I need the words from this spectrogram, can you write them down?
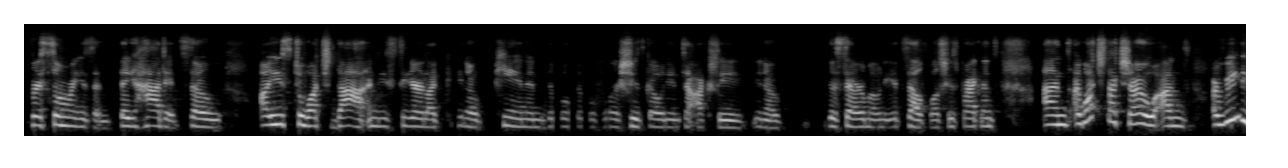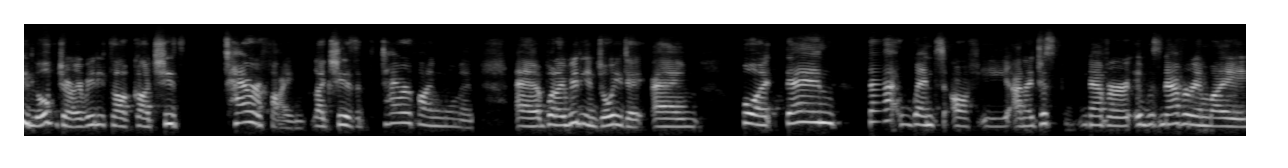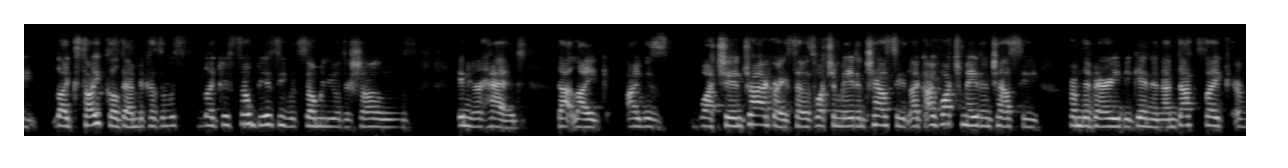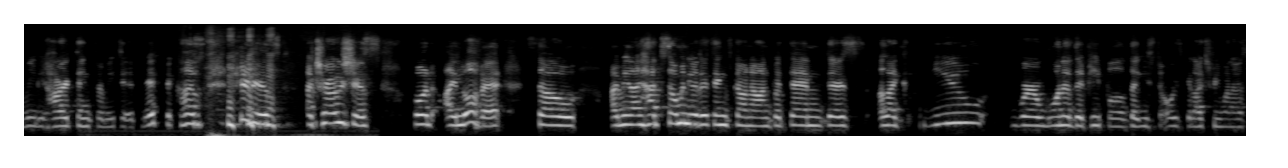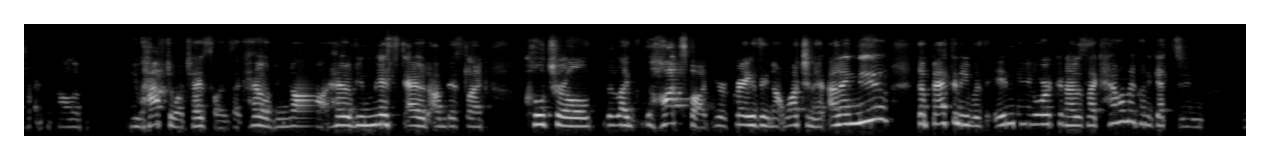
for some reason. They had it. So I used to watch that and you see her like, you know, peeing in the bucket before she's going into actually, you know, the ceremony itself while she's pregnant. And I watched that show and I really loved her. I really thought, God, she's terrifying. Like she is a terrifying woman. Uh, but I really enjoyed it. Um, but then that went off E and I just never, it was never in my like cycle then because it was like you're so busy with so many other shows in your head that like I was watching Drag Race. I was watching Made in Chelsea. Like I've watched Made in Chelsea from the very beginning, and that's like a really hard thing for me to admit because it is atrocious, but I love it. So I mean, I had so many other things going on, but then there's like you were one of the people that used to always be like to me when I was writing the column. You have to watch Housewives. Like, how have you not? How have you missed out on this like cultural like hotspot? You're crazy not watching it. And I knew that Bethenny was in New York, and I was like, how am I going to get to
